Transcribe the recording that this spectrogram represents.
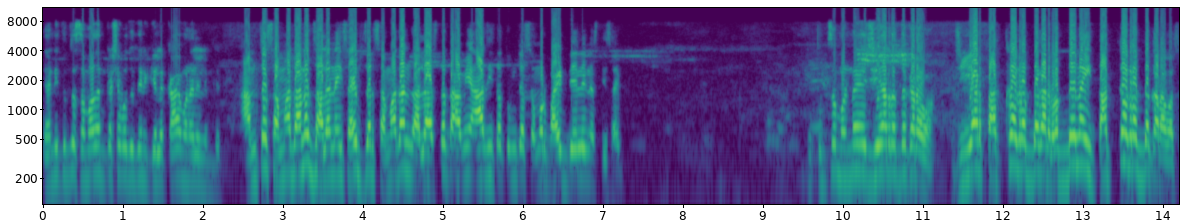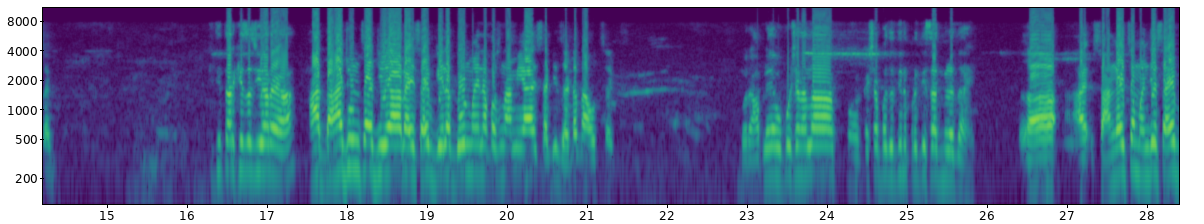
त्यांनी तुमचं समाधान कशा पद्धतीने केलं? काय म्हणाले नेमकं ते? आमचं समाधानच झालं नाही साहेब. जर समाधान झालं असतं तर आम्ही आज इथं तुमच्यासमोर बाईट दिली नसती साहेब. तुमचं म्हणणं आहे जी आर रद्द करावा. जी आर तात्काळ रद्द करा. रद्द नाही तात्काळ रद्द करावा साहेब. किती तारखेचा जी आर आहे हा? हा दहा जूनचा जी आर आहे साहेब. गेल्या दोन महिन्यापासून आम्ही यासाठी झटत आहोत साहेब. बरं आपल्या या उपोषणाला कशा पद्धतीने प्रतिसाद मिळत आहे? सांगायचं म्हणजे साहेब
